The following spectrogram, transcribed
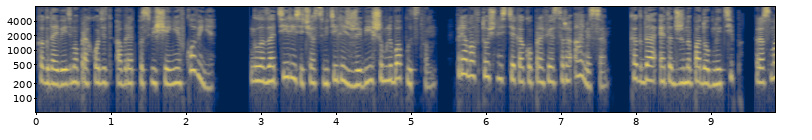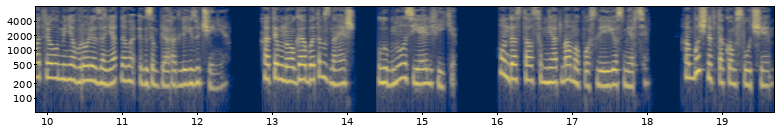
когда ведьма проходит обряд посвящения в Ковине? Глаза Тири сейчас светились живейшим любопытством, прямо в точности, как у профессора Амиса, когда этот женоподобный тип рассматривал меня в роли занятного экземпляра для изучения. «А ты много об этом знаешь», — улыбнулась я эльфийке. Он достался мне от мамы после ее смерти. Обычно в таком случае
